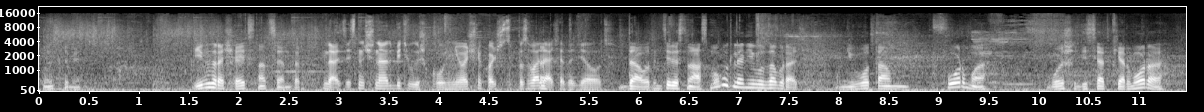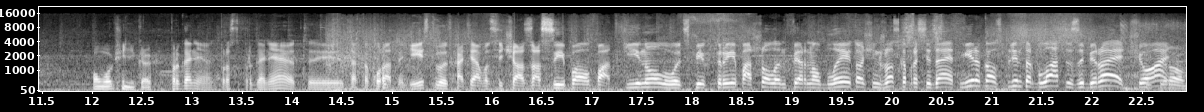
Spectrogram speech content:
с мыслями. и возвращается на центр. Да, здесь начинают бить вышку. Не очень хочется позволять это делать. Да, вот интересно, а смогут ли они его забрать? У него там форма, больше десятки армора, по-моему, вообще никак. Прогоняют, просто прогоняют и так аккуратно действуют. Хотя вот сейчас засыпал, подкинул, Ультспик 3, пошел Infernal Blade, очень жестко проседает Miracle, Splinter Blast и забирает Чуань. Пятером.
